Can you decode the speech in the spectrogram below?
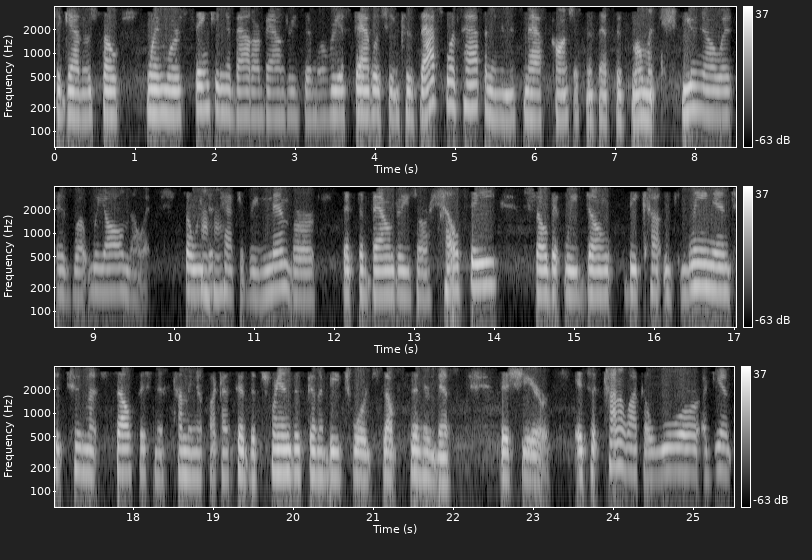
together. So when we're thinking about our boundaries and we're reestablishing, because that's what's happening in this mass consciousness at this moment. You know it as well. We all know it. So we mm-hmm. just have to remember that the boundaries are healthy so that we don't become lean into too much selfishness coming up. Like I said, the trend is going to be towards self-centeredness this year it's kind of like a war against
